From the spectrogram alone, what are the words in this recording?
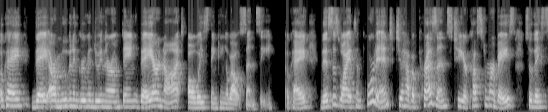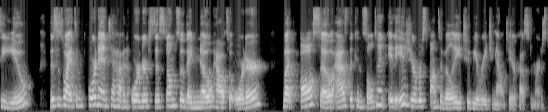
Okay. They are moving and grooving, doing their own thing. They are not always thinking about Scentsy. Okay. This is why it's important to have a presence to your customer base so they see you. This is why it's important to have an order system so they know how to order. But also, as the consultant, it is your responsibility to be reaching out to your customers.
